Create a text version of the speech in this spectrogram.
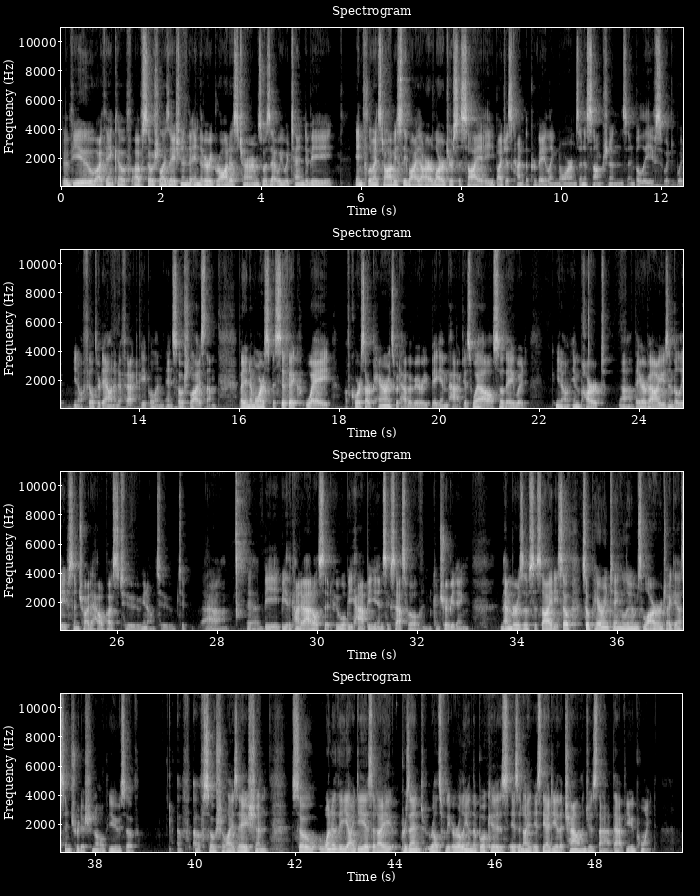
view, I think, of of socialization in the in the very broadest terms was that we would tend to be influenced, obviously, by our larger society, by just kind of the prevailing norms and assumptions and beliefs would would you know filter down and affect people and, and socialize them. But in a more specific way, of course, our parents would have a very big impact as well. So they would, you know, impart uh, their values and beliefs and try to help us to, you know, to to uh, uh, be be the kind of adults that who will be happy and successful and contributing members of society. So so parenting looms large, I guess, in traditional views of of, of socialization. So one of the ideas that I present relatively early in the book is is an is the idea that challenges that that viewpoint.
